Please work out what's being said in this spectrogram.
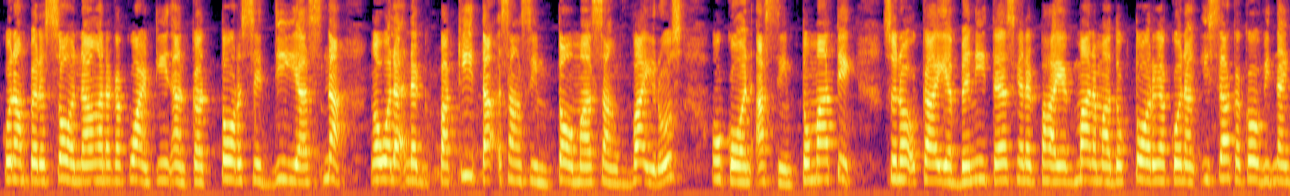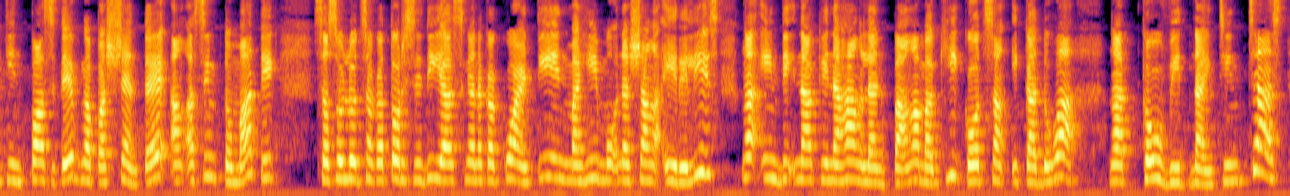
kung ang persona nga naka-quarantine 14 dias na nga wala nagpakita sang simptomas sang virus o kon asymptomatic. Suno kay Benitez nga nagpahayag man ang mga doktor nga kung ang isa ka COVID-19 positive nga pasyente ang asymptomatic sa sulod sa 14 dias nga naka-quarantine, mahimo na siya nga i-release nga hindi na kinahanglan pa nga maghikot sang ikaduha nga COVID-19 test.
